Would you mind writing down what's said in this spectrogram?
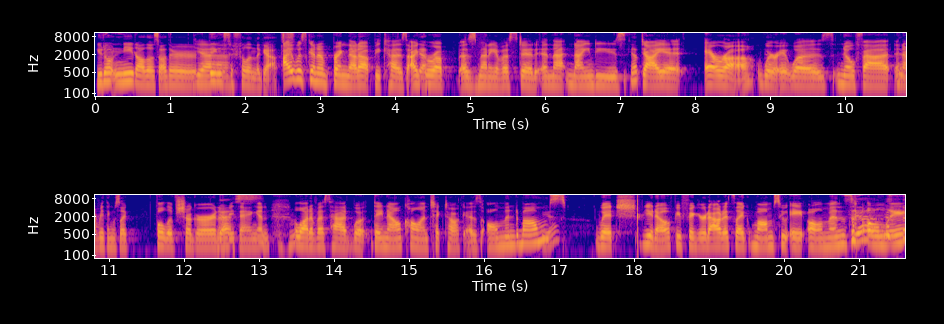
you don't need all those other things to fill in the gaps. I was going to bring that up because I Yeah. grew up, as many of us did, in that 90s Yep. diet era where it was no fat and everything was like full of sugar and Yes. everything. And a lot of us had what they now call on TikTok as almond moms. Which, you know, if you figure it out, it's like moms who ate almonds only.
